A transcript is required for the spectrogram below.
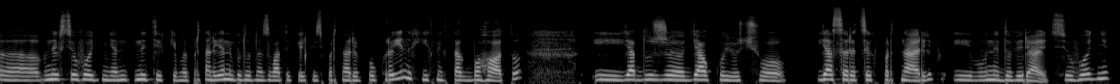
Е, В них сьогодні не тільки ми партнери, я не буду називати кількість партнерів по Україні, їх них так багато. І я дуже дякую, що я серед цих партнерів, і вони довіряють сьогодні.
